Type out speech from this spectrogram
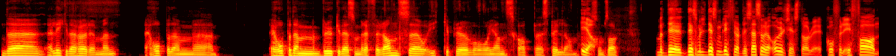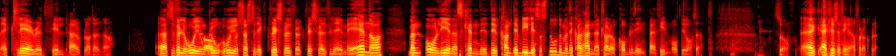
det, jeg liker det jeg hører, men jeg håper de eh, jeg håper de bruker det som referanse, og ikke prøver å gjenskape spillene, ja. som sagt. Men det, det, som, det, som, er litt rart, hvis jeg ser origin story, hvorfor i faen er Claire Redfield her, blant annet? Uh, selvfølgelig, hun er jo, ja. hun er jo søster til Chris Redfield, Chris Redfield er med i ena, men og Lianes Kennedy. Det, kan, det blir litt så snodig, men det kan hende jeg klarer å koble det inn på en fin måte uansett. Så jeg, jeg krysser fingrene for dere bra.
